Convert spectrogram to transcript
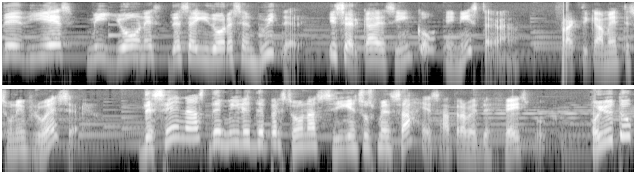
de 10 millones de seguidores en Twitter y cerca de 5 en Instagram. Prácticamente es una influencer. Decenas de miles de personas siguen sus mensajes a través de Facebook o YouTube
